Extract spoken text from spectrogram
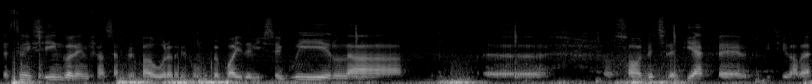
le azioni singole mi fa sempre paura perché comunque poi devi seguirla. Eh, non so, invece l'ETF dici vabbè,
